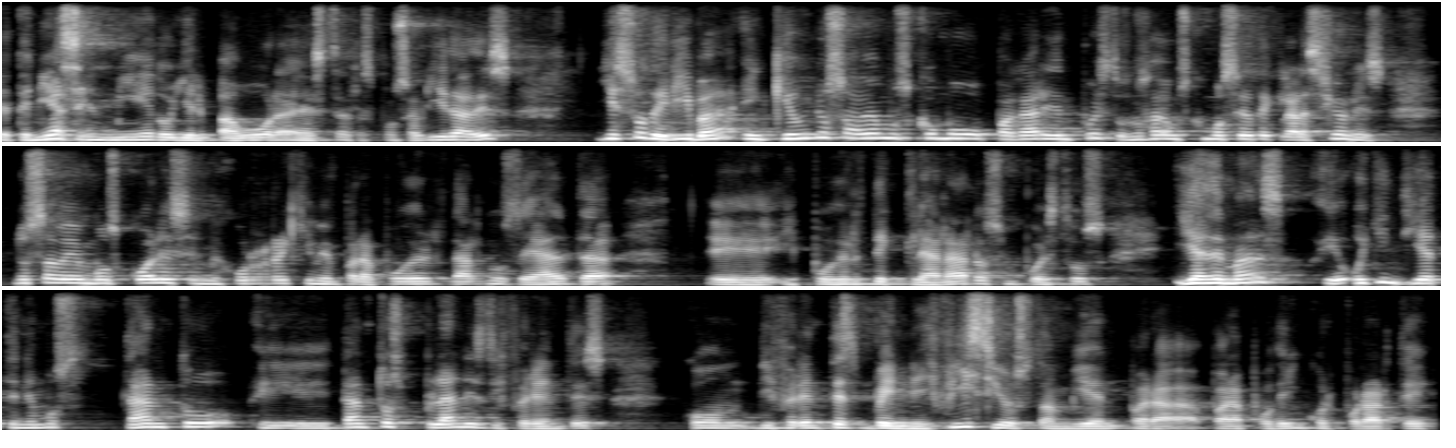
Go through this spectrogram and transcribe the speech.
le tenías el miedo y el pavor a estas responsabilidades y eso deriva en que hoy no sabemos cómo pagar impuestos, no sabemos cómo hacer declaraciones, no sabemos cuál es el mejor régimen para poder darnos de alta eh, y poder declarar los impuestos. Y además, eh, hoy en día tenemos tanto, eh, tantos planes diferentes con diferentes beneficios también para, para poder incorporarte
